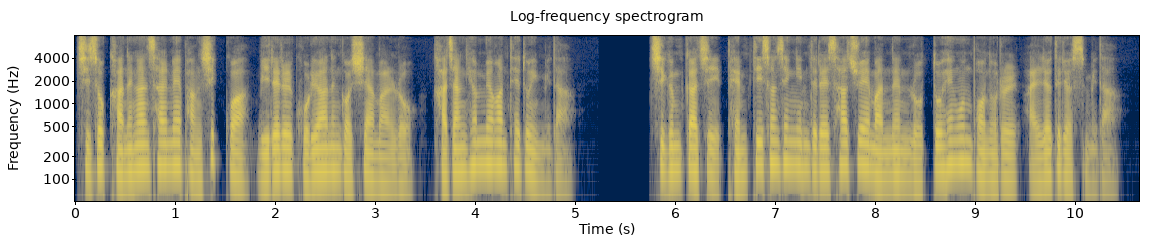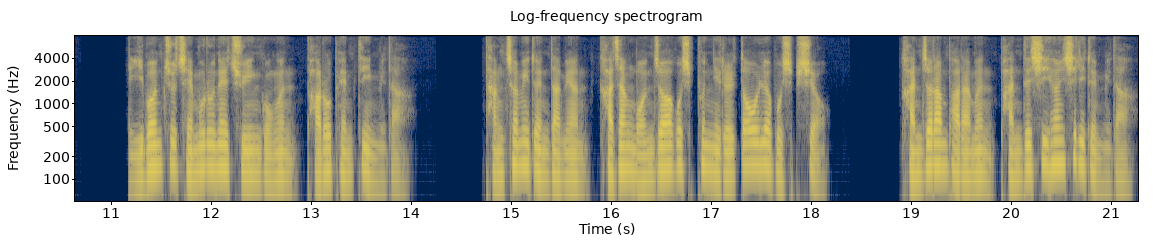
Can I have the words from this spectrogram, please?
지속 가능한 삶의 방식과 미래를 고려하는 것이야말로 가장 현명한 태도입니다. 지금까지 뱀띠 선생님들의 사주에 맞는 로또 행운 번호를 알려드렸습니다. 이번 주 재물운의 주인공은 바로 뱀띠입니다. 당첨이 된다면 가장 먼저 하고 싶은 일을 떠올려 보십시오. 간절한 바람은 반드시 현실이 됩니다.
